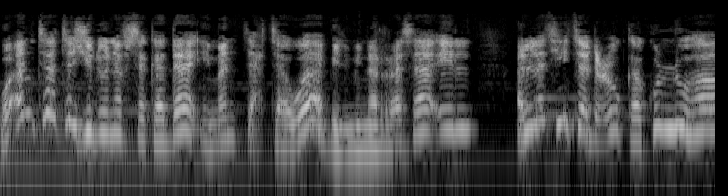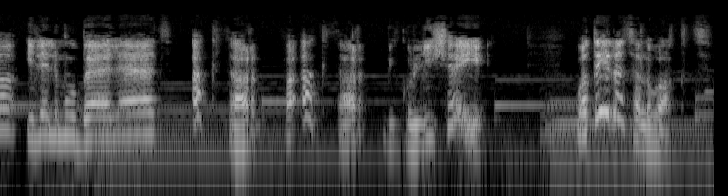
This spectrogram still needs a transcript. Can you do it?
وأنت تجد نفسك دائما تحت وابل من الرسائل التي تدعوك كلها إلى المبالاة أكثر فأكثر بكل شيء. وطيلة الوقت.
